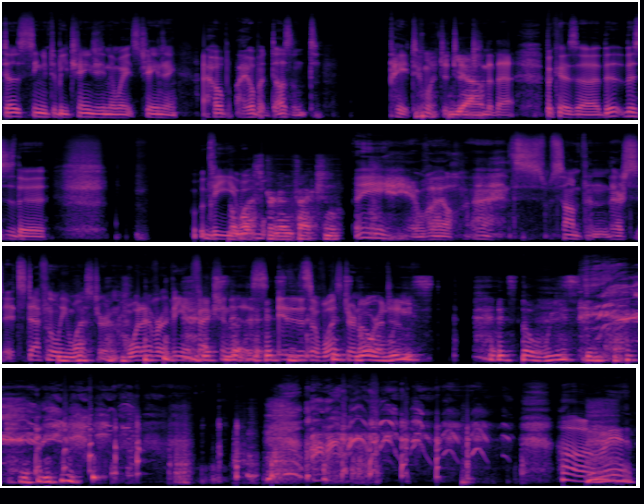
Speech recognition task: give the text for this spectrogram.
does seem to be changing the way it's changing. I hope I hope it doesn't pay too much attention Yeah. to that because uh, th- this is the the, The Western infection. Eh, well, uh, it's something. There's, it's definitely Western. Whatever the infection It's is, the- it's- is of Western the origin. Weast. It's the Weast infection. Oh man.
